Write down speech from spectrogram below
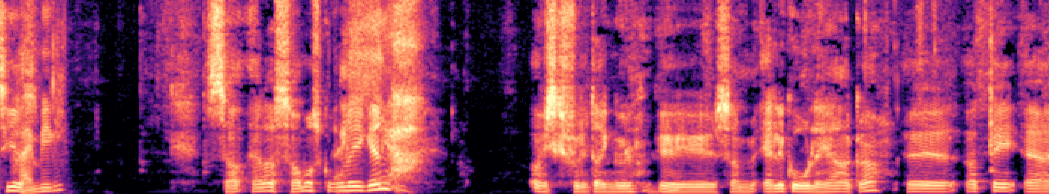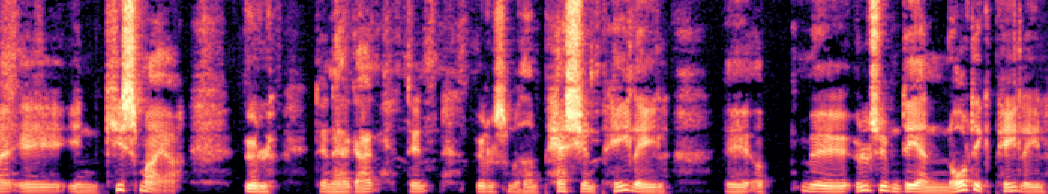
Mathias. Hej Mikkel. Så er der sommerskole igen. Ja. Og vi skal selvfølgelig drikke øl, Mhm. øh, som alle gode lærere gør. Øh, og det er øh, en Kismeier øl den her gang. Den øl, som hedder en Passion Pale Ale. Øh, og øh, øltypen, det er en Nordic Pale Ale.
